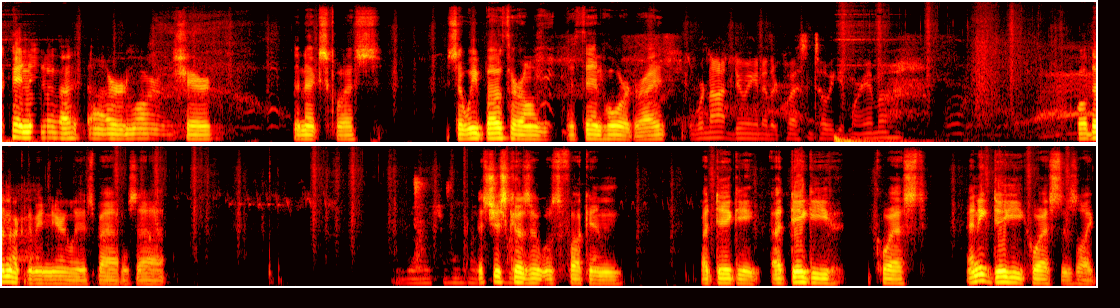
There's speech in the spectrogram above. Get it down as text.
Okay, Nita uh, or Lauren shared the next quest. So we both are on the thin horde, right? We're not doing another quest until we get more ammo. Well, they're not going to be nearly as bad as that. It's just because it was fucking a diggy a diggy quest. Any diggy quest is like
